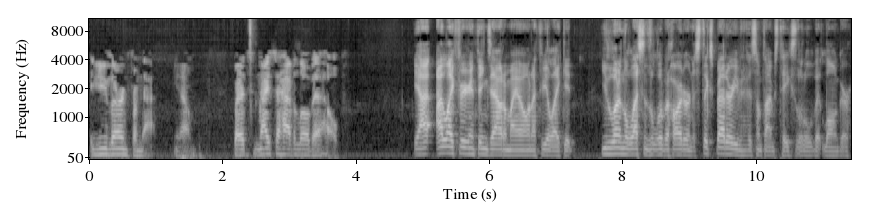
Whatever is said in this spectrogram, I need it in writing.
you learn from that, you know. But it's nice to have a little bit of help. Yeah, I, I like figuring things out on my own. I feel like it. You learn the lessons a little bit harder, and it sticks better, even if it sometimes takes a little bit longer.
